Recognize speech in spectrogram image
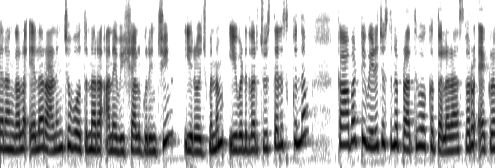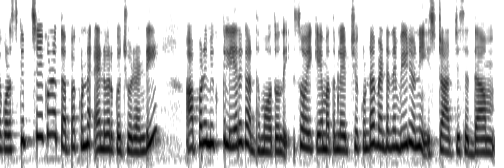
ఏ రంగాల్లో ఎలా రాణించబోతున్నారా అనే విషయాల గురించి ఈరోజు మనం ఈ వీడియో ద్వారా చూసి తెలుసుకుందాం. కాబట్టి వీడియో చూస్తున్న ప్రతి ఒక్క తొలరాశివారు ఎక్కడ కూడా స్కిప్ చేయకుండా తప్పకుండా ఎండ్ వరకు చూడండి. అప్పుడు మీకు క్లియర్గా అర్థమవుతుంది. సో ఇకే మతం లేట్ చేయకుండా వెంటనే వీడియోని స్టార్ట్ చేసేద్దాం.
